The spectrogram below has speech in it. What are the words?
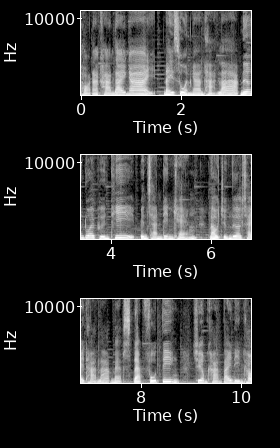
ถอนอาคารได้ง่าย ในส่วนงานฐานลากเนื่องด้วยพื้นที่เป็นชั้นดินแข็ง เราจึงเลือกใช้ฐานลากแบบ step footing เชื่อมคานใต้ดินเข้า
